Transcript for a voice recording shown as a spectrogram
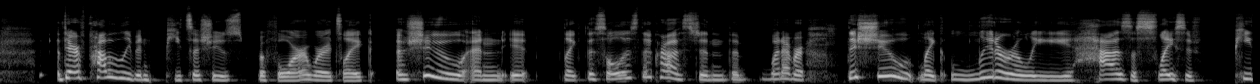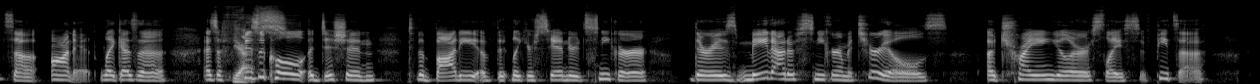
there have probably been pizza shoes before where it's like a shoe and it, like, the sole is the crust and the whatever. This shoe, like, literally has a slice of pizza on it like as a as a Yes. physical addition to the body of the like your standard sneaker there is made out of sneaker materials a triangular slice of pizza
